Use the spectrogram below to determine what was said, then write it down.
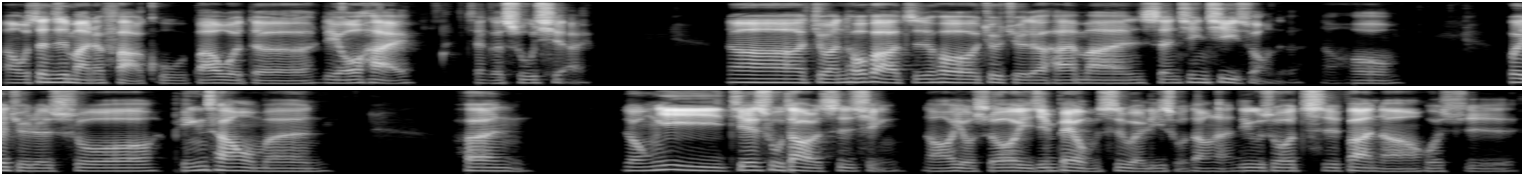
那我甚至买了发箍，把我的刘海整个梳起来。那剪完头发之后，就觉得还蛮神清气爽的，然后。会觉得说，平常我们很容易接触到的事情，然后有时候已经被我们视为理所当然。例如说吃饭啊，或是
